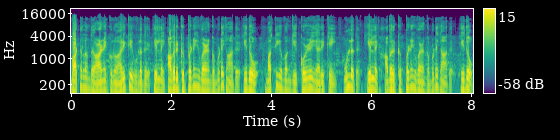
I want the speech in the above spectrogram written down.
பட்டலந்து ஆணைக்குழு அறிக்கை உள்ளது. இல்லை. அவருக்கு பிணை வழங்க முடியாது. இதோ மத்திய வங்கி கொள்கை அறிக்கை உள்ளது. இல்லை. அவருக்கு பிணை வழங்க முடியாது. இதோ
